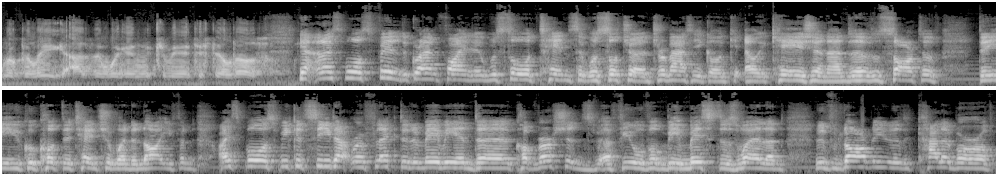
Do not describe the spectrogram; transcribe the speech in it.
rugby league as the Wigan community still does. Yeah, and I suppose Phil, the grand final, it was so tense. It was such a dramatic occasion, and it was sort of you could cut the tension with a knife, and I suppose we could see that reflected in maybe in the conversions, a few of them being missed as well. And normally the caliber of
